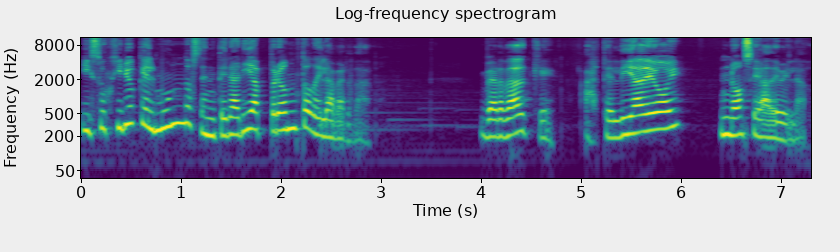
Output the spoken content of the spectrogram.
y sugirió que el mundo se enteraría pronto de la verdad. Verdad que, hasta el día de hoy, no se ha develado.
